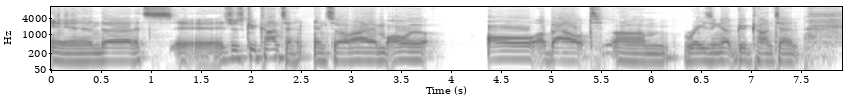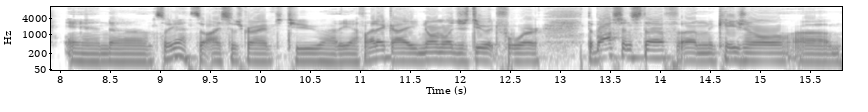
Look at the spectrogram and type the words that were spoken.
and uh, it's it's just good content. And so I'm all all about um, raising up good content. And uh, so, yeah, so I subscribed to uh, The Athletic. I normally just do it for the Boston stuff, an occasional um,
